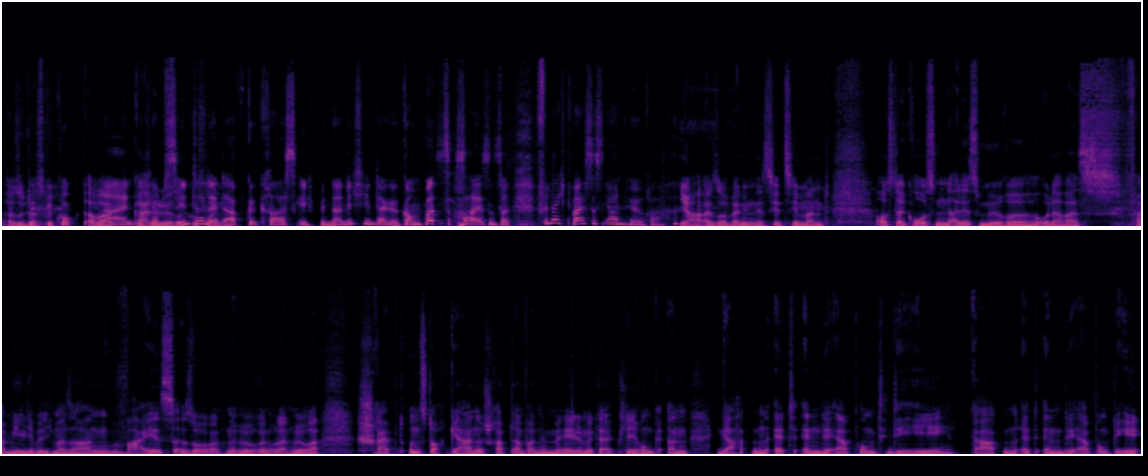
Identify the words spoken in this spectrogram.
Also du hast geguckt, aber Nein, ich keine habe das Internet gefunden. abgegrast. Ich bin da nicht hintergekommen, was das heißen soll. Vielleicht weiß es ja ein Hörer. Ja, also wenn es jetzt jemand aus der großen Alles Möhre oder was Familie, will ich mal sagen, weiß, also eine Hörerin oder ein Hörer, schreibt uns doch gerne, schreibt einfach eine Mail mit der Erklärung an garten.ndr.de. garten.ndr.de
